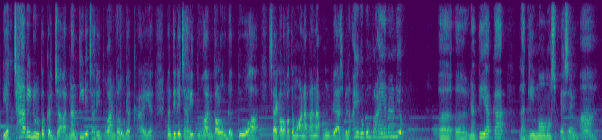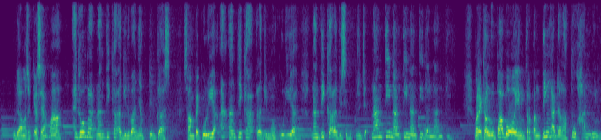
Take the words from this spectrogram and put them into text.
Dia cari dulu pekerjaan, nanti dia cari Tuhan kalau udah kaya. Nanti dia cari Tuhan kalau udah tua. Saya kalau ketemu anak-anak muda, saya bilang, ayo gabung pelayanan yuk. Uh, uh, nanti ya kak, lagi mau masuk SMA. Udah masuk SMA, ayo gabung pelayanan. Nanti kak lagi banyak tugas. Sampai kuliah, ah, nanti kak lagi mau kuliah. Nanti kak lagi sibuk kerja. Nanti, nanti, nanti, dan nanti. Mereka lupa bahwa yang terpenting adalah Tuhan dulu.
